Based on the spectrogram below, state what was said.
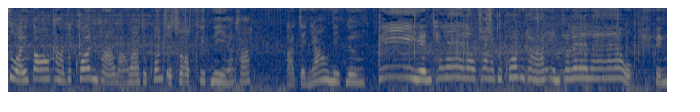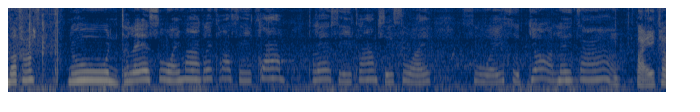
สวยๆต่อค่ะทุกคนค่ะ หวังว่าทุกคนจะชอบคลิปนี้นะคะ อาจจะเย้านิดนึง นี่เห็นทะเลแล้วค่ะ ทุกคนค่ะ เห็นทะเลแล้ว เห็นบ่คะนู่นทะเลสวยมากเลยค่ะ สีคราม ทะเลสีครามสวยๆ สวยสุดยอดเลยจ้า ไปค่ะ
